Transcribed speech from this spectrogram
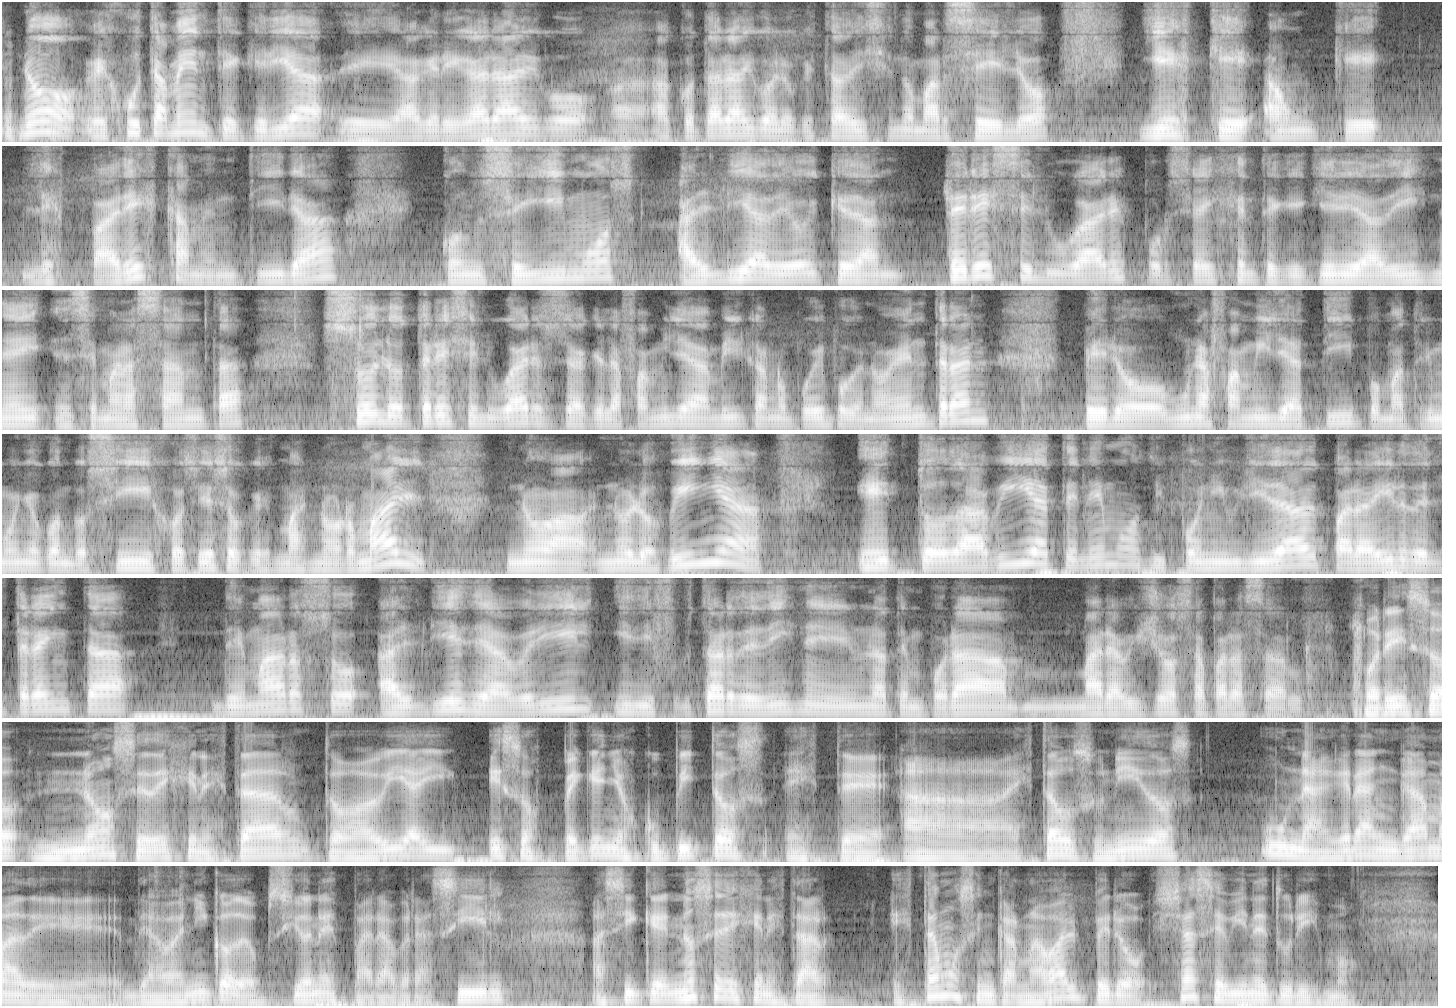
no, eh, justamente quería eh, agregar algo, acotar algo a lo que estaba diciendo Marcelo, y es que aunque les parezca mentira, conseguimos, al día de hoy quedan 13 lugares por si hay gente que quiere ir a Disney en Semana Santa. Solo 13 lugares, o sea que la familia de Amilcar no puede ir porque no entran, pero una familia tipo, matrimonio con dos hijos y eso que es más normal, no, no los viña. Eh, todavía tenemos disponibilidad para ir del 30 de marzo al 10 de abril y disfrutar de Disney en una temporada maravillosa para hacerlo. Por eso no se dejen estar, todavía hay esos pequeños cupitos este, a Estados Unidos, una gran gama de, abanico de opciones para Brasil, así que no se dejen estar. Estamos en carnaval, pero ya se viene turismo.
